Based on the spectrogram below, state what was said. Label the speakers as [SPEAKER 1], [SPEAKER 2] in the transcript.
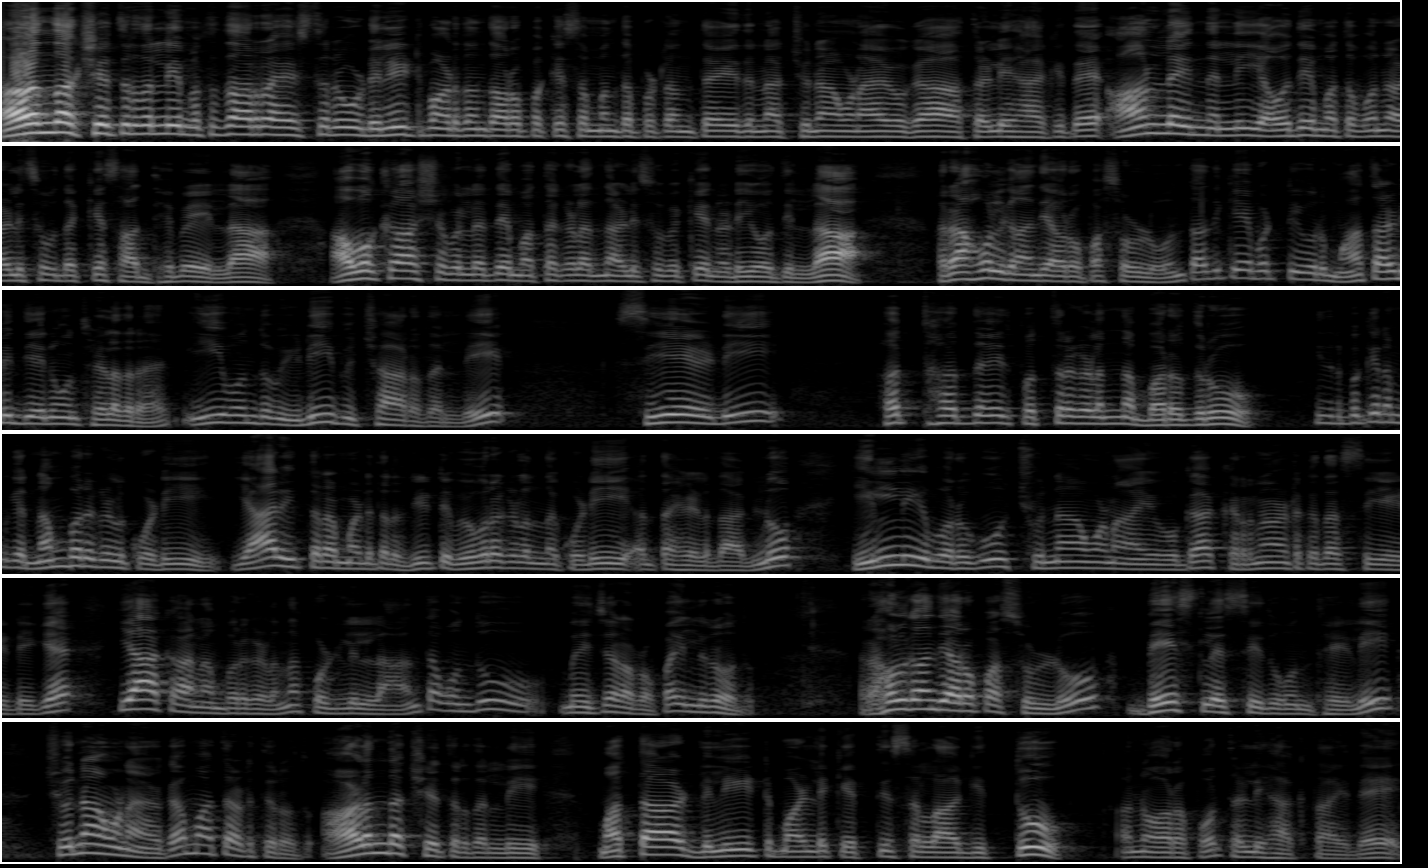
[SPEAKER 1] ಆಳಂದ ಕ್ಷೇತ್ರದಲ್ಲಿ ಮತದಾರರ ಹೆಸರು ಡಿಲೀಟ್ ಮಾಡಿದಂಥ ಆರೋಪಕ್ಕೆ ಸಂಬಂಧಪಟ್ಟಂತೆ ಇದನ್ನು ಚುನಾವಣಾ ಆಯೋಗ ತಳ್ಳಿ ಹಾಕಿದೆ. ಆನ್ಲೈನ್ನಲ್ಲಿ ಯಾವುದೇ ಮತವನ್ನು ಅಳಿಸುವುದಕ್ಕೆ ಸಾಧ್ಯವೇ ಇಲ್ಲ. ಅವಕಾಶವಿಲ್ಲದೆ ಮತಗಳನ್ನು ಅಳಿಸುವಿಕೆ ನಡೆಯೋದಿಲ್ಲ. ರಾಹುಲ್ ಗಾಂಧಿ ಆರೋಪ ಸುಳ್ಳು ಅಂತ. ಅದಕ್ಕೆ ಬಟ್ ಇವರು ಮಾತಾಡಿದ್ದೇನು ಅಂತ ಹೇಳಿದ್ರೆ, ಈ ಒಂದು ಇಡೀ ವಿಚಾರದಲ್ಲಿ ಸಿ ಎ ಡಿ ಹತ್ತು ಹದಿನೈದು ಪತ್ರಗಳನ್ನು ಬರೆದ್ರು. ಇದ್ರ ಬಗ್ಗೆ ನಮಗೆ ನಂಬರ್ಗಳು ಕೊಡಿ. ಯಾರು ಈ ಥರ ಮಾಡಿದ್ದಾರೆ ಡೀಟೇ ವಿವರಗಳನ್ನು ಕೊಡಿ ಅಂತ ಹೇಳಿದಾಗಲೂ ಇಲ್ಲಿವರೆಗೂ ಚುನಾವಣಾ ಆಯೋಗ ಕರ್ನಾಟಕದ ಸಿ ಐ ಡಿಗೆ ಯಾಕೆ ಆ ನಂಬರ್ಗಳನ್ನು ಕೊಡಲಿಲ್ಲ ಅಂತ ಒಂದು ಮೇಜರ್ ಆರೋಪ ಇಲ್ಲಿರೋದು. ರಾಹುಲ್ ಗಾಂಧಿ ಆರೋಪ ಸುಳ್ಳು, ಬೇಸ್ಲೆಸ್ ಇದು ಅಂತ ಹೇಳಿ ಚುನಾವಣಾ ಆಯೋಗ ಮಾತಾಡ್ತಿರೋದು. ಆಳಂದ ಕ್ಷೇತ್ರದಲ್ಲಿ ಮತ ಡಿಲೀಟ್ ಮಾಡಲಿಕ್ಕೆ ಯತ್ನಿಸಲಾಗಿತ್ತು ಅನ್ನೋ ಆರೋಪವನ್ನು ತಳ್ಳಿ ಹಾಕ್ತಾ ಇದೆ.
